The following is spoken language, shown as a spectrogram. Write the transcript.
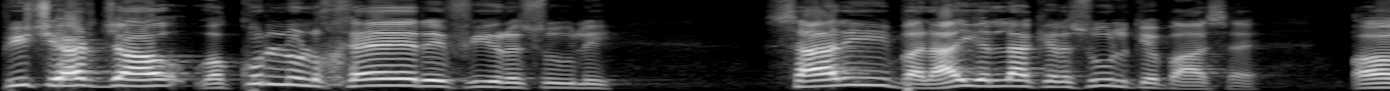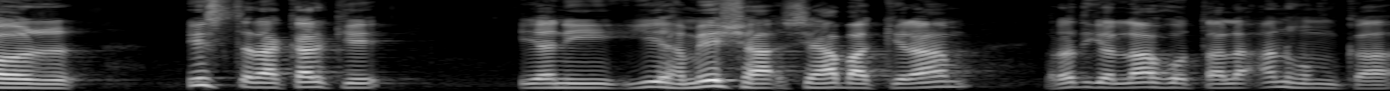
پیچھے ہٹ جاؤ۔ وہ کل الخیر فی رسولی ساری بلائی اللہ کے رسول کے پاس ہے۔ اور اس طرح کر کے یعنی یہ ہمیشہ صحابہ کرام رضی اللہ تعالی عنہم کا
